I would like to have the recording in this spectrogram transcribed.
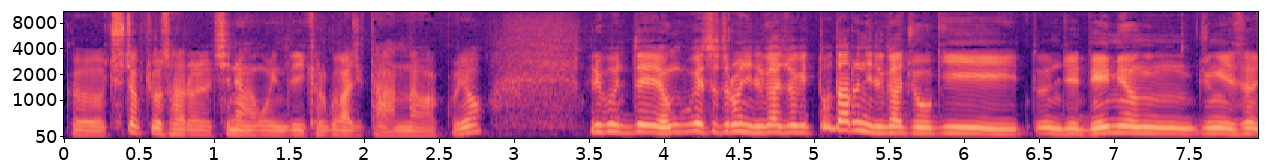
그 추적 조사를 진행하고 있는데 이 결과가 아직 다 안 나왔고요. 그리고 이제 영국에서 들어온 일가족이 또 다른 일가족이 또 이제 네 명 중에서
